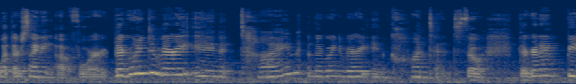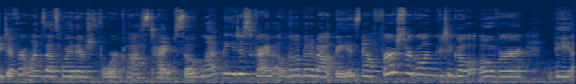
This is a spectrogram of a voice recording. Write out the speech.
what they're signing up for. They're going to vary in time and they're going to vary in content. So they're gonna be different ones. That's why there's four class types. So let me describe a little bit about these. Now, first we're going to go over the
